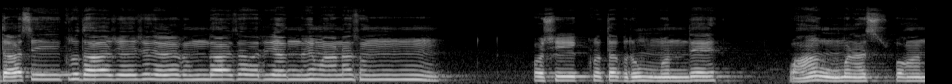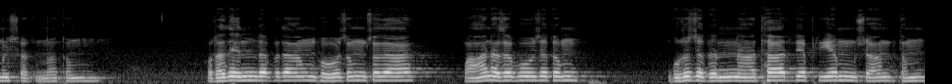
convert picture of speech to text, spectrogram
दासीकृताशेषजनं दासवर्यङ्घ्रिमानसं वशीकृतगुरुं वंदे वाङ्मनस्वामिशर्मकं। वरदेन्द्रपदाम्भोजं सदा मानसपूजकं। गुरुजगन्नाथार्यप्रियं शान्तं।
